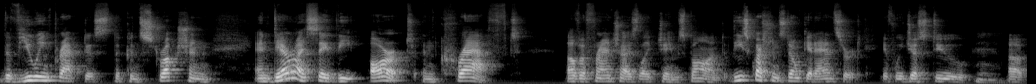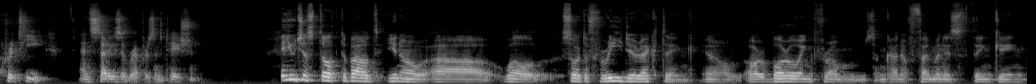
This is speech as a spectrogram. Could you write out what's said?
the viewing practice, the construction, and dare I say, the art and craft of a franchise like James Bond. These questions don't get answered if we just do uh, critique and studies of representation. You just talked about, you know, uh, well, sort of redirecting, you know, or borrowing from some kind of feminist thinking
